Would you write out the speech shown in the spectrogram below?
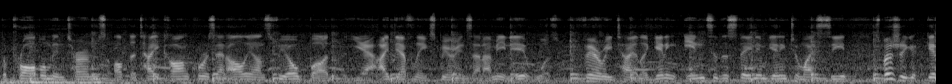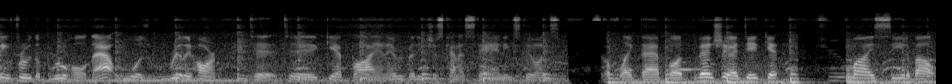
the problem in terms of the tight concourse at Allianz Field, but yeah, I definitely experienced that. I mean, it was very tight. Like getting into the stadium, getting to my seat, especially getting through the blue hole, that was really hard to, to get by, and everybody just kind of standing still and stuff like that. But eventually, I did get my seat about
